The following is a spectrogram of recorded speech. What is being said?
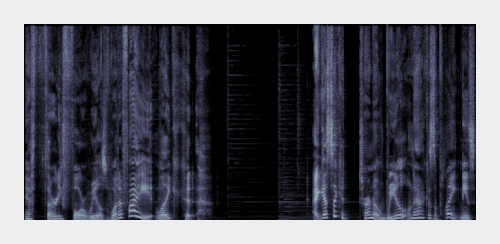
we have 34 wheels. What if I, like, could... I guess I could turn a wheel now because the plank needs...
